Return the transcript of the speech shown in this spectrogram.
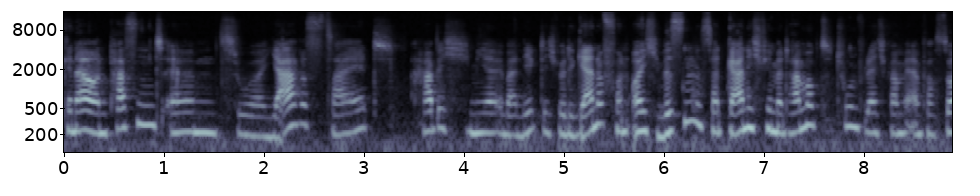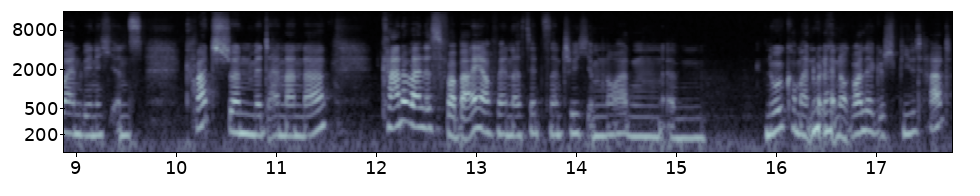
Genau, und passend ähm, zur Jahreszeit habe ich mir überlegt, ich würde gerne von euch wissen, es hat gar nicht viel mit Hamburg zu tun, vielleicht kommen wir einfach so ein wenig ins Quatschen miteinander. Karneval ist vorbei, auch wenn das jetzt natürlich im Norden ähm, 0,0 eine Rolle gespielt hat.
